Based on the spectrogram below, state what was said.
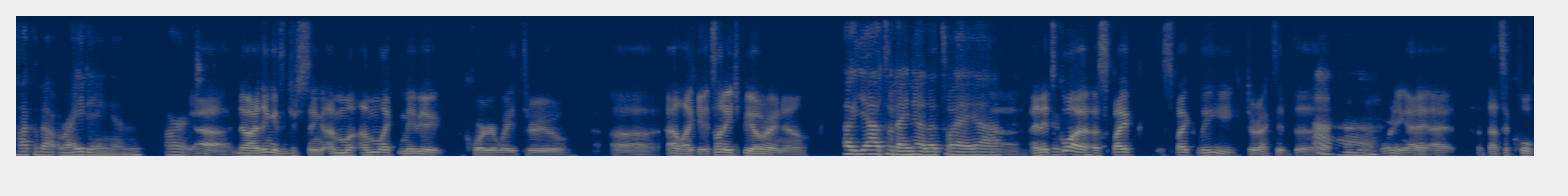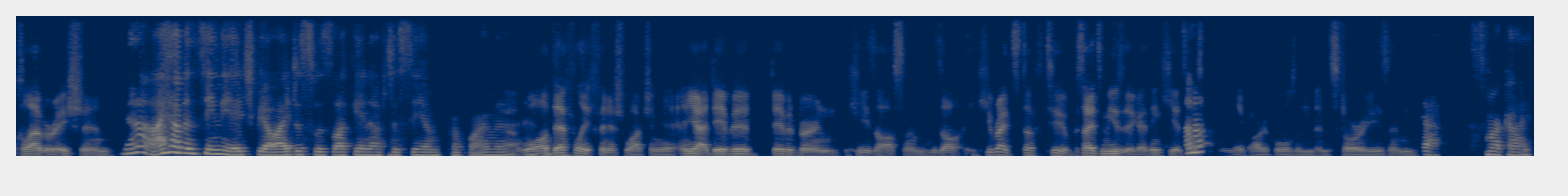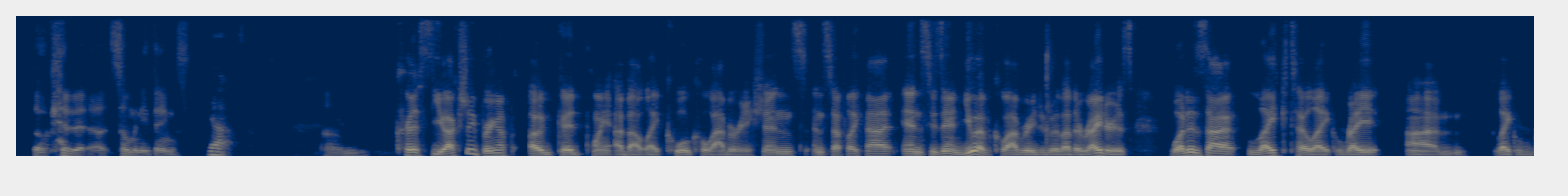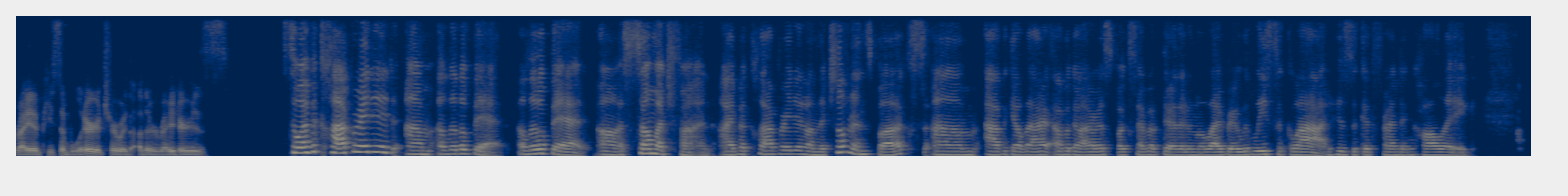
talk about writing and art. Yeah, no, I think it's interesting. I'm I'm like maybe a quarter way through. Uh, I like it. It's on HBO right now. Oh yeah, that's what I know. That's why. Yeah. Uh, and it's cool. A Spike Spike Lee directed the uh, recording. I, I, that's a cool collaboration. Yeah, I haven't seen the HBO. I just was lucky enough to see him perform it. Yeah, well, I'll definitely finish watching it. And yeah, David David Byrne, he's awesome. He's all he writes stuff too. Besides music, I think he has uh -huh. like articles and, and stories and yeah, smart guy. So good at uh, so many things. Yeah. Um, Chris, you actually bring up a good point about like cool collaborations and stuff like that. And Suzanne, you have collaborated with other writers. What is that like to like write um, like write a piece of literature with other writers? So I've collaborated um, a little bit, a little bit, uh, so much fun. I've collaborated on the children's books, um, Abigail, Abigail Iris books I have up there that are in the library with Lisa Glatt, who's a good friend and colleague.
